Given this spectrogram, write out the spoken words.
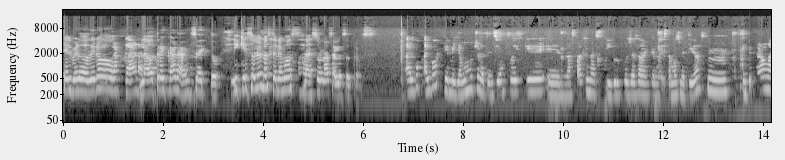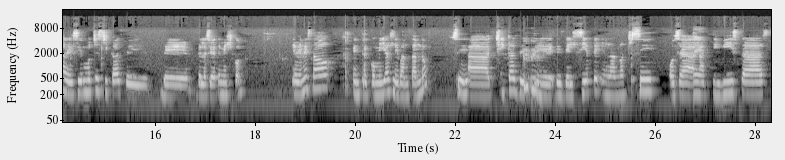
el verdadero... La otra cara. La otra cara, exacto. Y que solo nos tenemos las unas a los otros. Algo, algo que me llamó mucho la atención fue que en las páginas y grupos, ya saben que estamos metidas, mm. empezaron a decir muchas chicas de, de, de la Ciudad de México que habían estado, entre comillas, levantando a chicas desde el 7 en la noche. Sí. O sea, activistas,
